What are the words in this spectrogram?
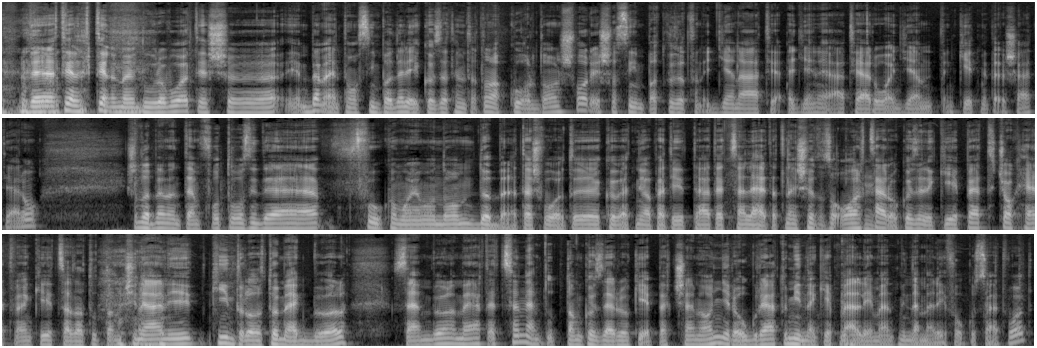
de tényleg, tényleg nagyon durva volt, és ö, én bementem a színpad elég közvetlenül, tehát van a kordonsor, és a színpad között van egy ilyen, átjá, egy ilyen átjáró, egy ilyen két méteres átjáró, és oda bementem fotózni, de fú, komolyan mondom, döbbenetes volt követni a Petit, tehát egyszerűen lehetetlen, sőt az arcáról közeli képet csak 70-200-at tudtam csinálni kintről a tömegből, szemből, mert egyszerűen nem tudtam közelről képet sem, annyira ugrált, hogy mindenképp mellé ment, minden mellé fókuszált volt.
